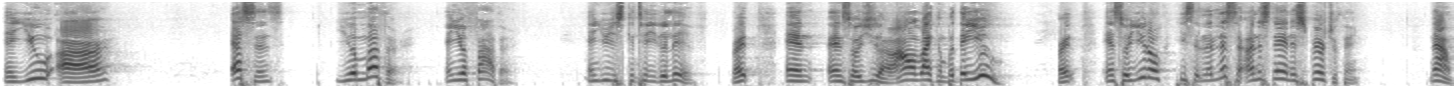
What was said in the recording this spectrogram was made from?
and you are, essence, your mother and your father. And you just continue to live, right? And and so you say, I don't like them, but they're you, right? And so you don't, he said, listen, understand this spiritual thing. Now,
